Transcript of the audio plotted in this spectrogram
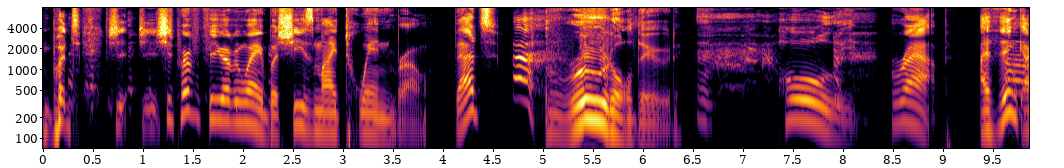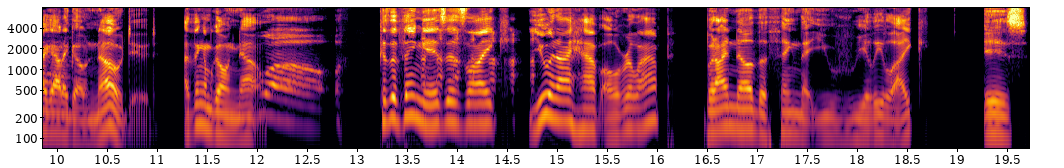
But she, she, she's perfect for you every way, but she's my twin, bro. That's brutal, dude. Holy crap. I think I gotta go no, dude. I think I'm going no. Whoa. Because the thing is, is like you and I have overlap, but I know the thing that you really like is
